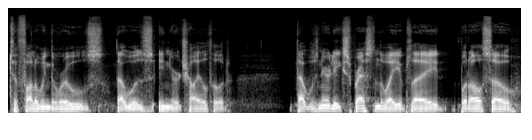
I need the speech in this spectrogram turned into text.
to following the rules that was in your childhood, that was nearly expressed in the way you played, but also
